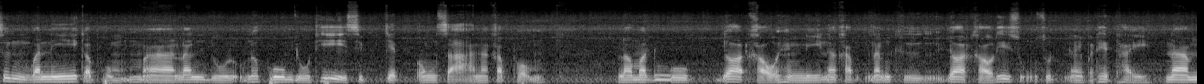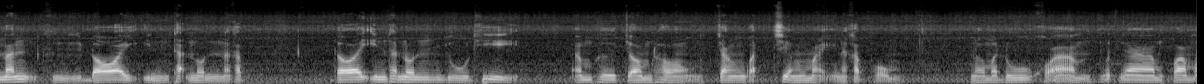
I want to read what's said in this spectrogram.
ซึ่งวันนี้กับผมมานั่นอยู่อุณหภูมิอยู่ที่ 17 องศานะครับผม เรามาดูยอดเขาแห่งนี้นะครับ นั่นคือยอดเขาที่สูงสุดในประเทศไทย นามนั้นคือดอยอินทนนท์นะครับ ดอยอินทนนท์อยู่ที่ อำเภอจอมทองจังหวัดเชียงใหม่นะครับผม เรามาดูความงดงาม ความม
